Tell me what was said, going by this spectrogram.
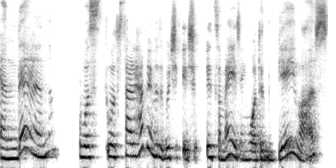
And then was what started happening with it, which is, it's amazing what it gave us,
